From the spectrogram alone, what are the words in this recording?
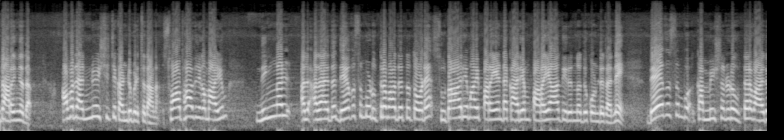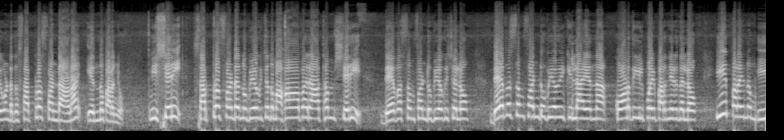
ഇതറിഞ്ഞത്. അവർ അന്വേഷിച്ച് കണ്ടുപിടിച്ചതാണ്. സ്വാഭാവികമായും നിങ്ങൾ അതായത് ദേവസ്വം ബോർഡ് ഉത്തരവാദിത്വത്തോടെ സുതാര്യമായി പറയേണ്ട കാര്യം പറയാതിരുന്നത് കൊണ്ട് തന്നെ ദേവസ്വം കമ്മീഷണറുടെ ഉത്തരവായതുകൊണ്ട് അത് സർപ്ലസ് ഫണ്ടാണ് എന്ന് പറഞ്ഞു. ഇനി ശരി സർപ്ലസ് ഫണ്ട് എന്ന് ഉപയോഗിച്ചത് മഹാപരാധം. ശരി ദേവസ്വം ഫണ്ട് ഉപയോഗിച്ചല്ലോ. ദേവസ്വം ഫണ്ട് ഉപയോഗിക്കില്ല എന്ന് കോടതിയിൽ പോയി പറഞ്ഞിരുന്നല്ലോ. ഈ പറയുന്ന ഈ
